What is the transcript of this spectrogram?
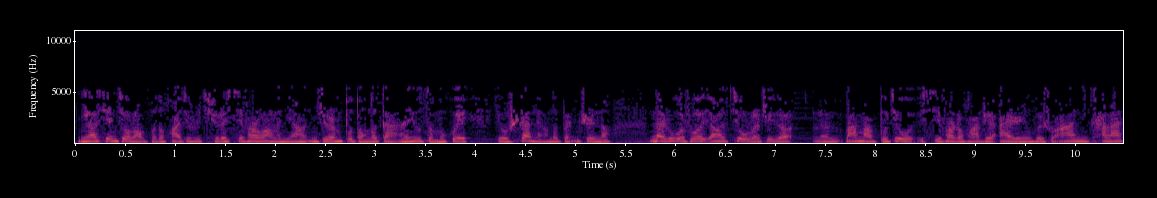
你要先救老婆的话，就是娶了媳妇忘了娘，你这人不懂得感恩，又怎么会有善良的本质呢？那如果说要救了这个嗯妈妈不救媳妇的话，这个爱人又会说啊，你看来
